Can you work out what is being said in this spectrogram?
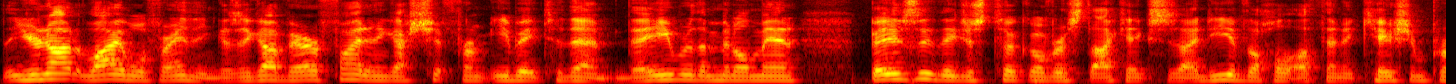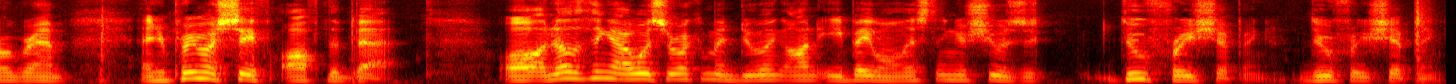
you're not liable for anything because they got verified and it got shipped from eBay to them. They were the middleman. Basically, they just took over StockX's ID of the whole authentication program, and you're pretty much safe off the bat. Uh, another thing I always recommend doing on eBay when listing your shoes is do free shipping. Do free shipping.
